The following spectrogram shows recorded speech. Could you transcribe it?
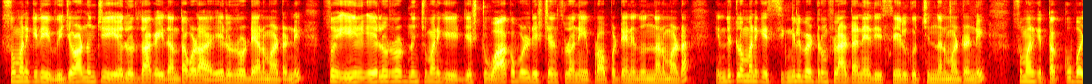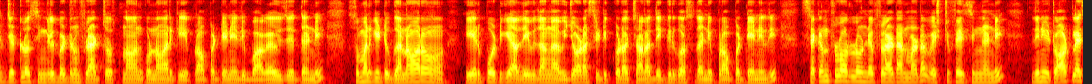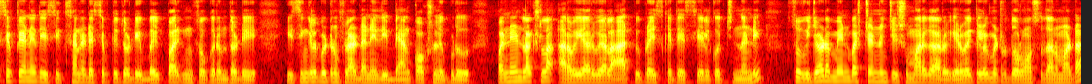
సో మనకి ఇది విజయవాడ నుంచి ఏలూరు దాకా ఇదంతా కూడా ఏలూరు రోడ్డే అనమాట అండి. సో ఈ ఏలూరు రోడ్ నుంచి మనకి జస్ట్ వాకబుల్ డిస్టెన్స్లోని ప్రాపర్టీ అనేది ఉందన్నమాట. ఇందులో మనకి సింగిల్ బెడ్రూమ్ ఫ్లాట్ అనేది సేల్కి వచ్చిందనమాట అండి. సో మనకి తక్కువ బడ్జెట్లో సింగిల్ బెడ్రూమ్ ఫ్లాట్ చూస్తున్నాం అనుకున్న వారికి ప్రాపర్టీ అనేది బాగా యూజ్ అవుతుందండి సో మనకి ఇటు గన్నవరం ఎయిర్పోర్ట్కి అదేవిధంగా విజయవాడ సిటీకి కూడా చాలా దగ్గరికి వస్తుందండి ప్రాపర్టీ అనేది. సెకండ్ ఫ్లోర్లో ఉండే ఫ్లాట్ అనమాట వెస్ట్ ఫేసింగ్ అండి. దీని టోటల్ ఎస్ఎఫ్టీ అనేది సిక్స్ హండ్రెడ్ ఎస్ఎఫ్టీ తోటి బైక్ పార్కింగ్ సౌకర్యంతో ఈ సింగిల్ బెడ్రూమ్ ఫ్లాట్ అనేది బ్యాంక్ ఆప్షన్లో ఇప్పుడు పన్నెండు లక్షల అరవై ఆరు వేల ఆర్పీ ప్రైస్కి అయితే సేల్కి వచ్చిందండి. So Vijayawada main bus stand నుంచి సుమారుగా ఇరవై కిలోమీటర్ దూరం వస్తుంది అనమాట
